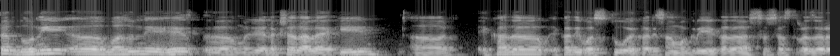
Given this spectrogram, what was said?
तर दोन्ही बाजूंनी हे म्हणजे लक्षात आलंय की एखादं एखादी वस्तू एखादी सामग्री एखादं अस्त्रशस्त्र जर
